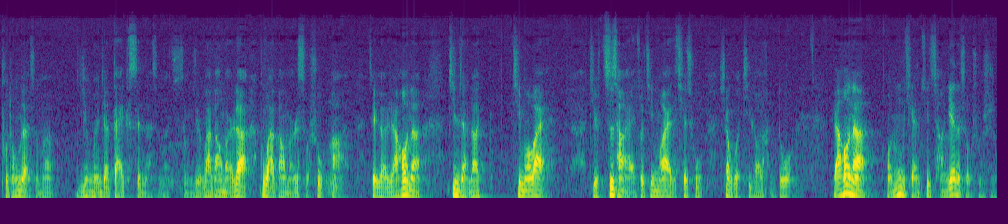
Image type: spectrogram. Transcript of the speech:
普通的什么英文叫 Dixon 啊，什么什么就是挖肛门的不挖肛门的手术啊，这个然后呢进展到筋膜外，就直肠癌做筋膜外的切除，效果提高了很多。然后呢，我们目前最常见的手术是什么？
